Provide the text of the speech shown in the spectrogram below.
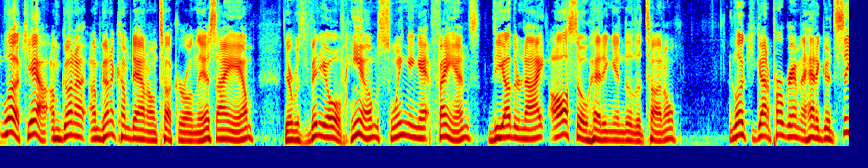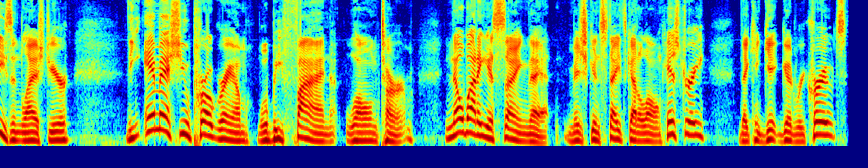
look, yeah, I'm gonna I'm gonna come down on Tucker on this. I am. There was video of him swinging at fans the other night, also heading into the tunnel. Look, you got a program that had a good season last year. The MSU program will be fine long term. Nobody is saying that. Michigan State's got a long history. They can get good recruits.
